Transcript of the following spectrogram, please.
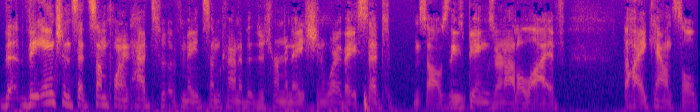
the, the ancients at some point had to have made some kind of a determination where they said to themselves, these beings are not alive. The High Council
